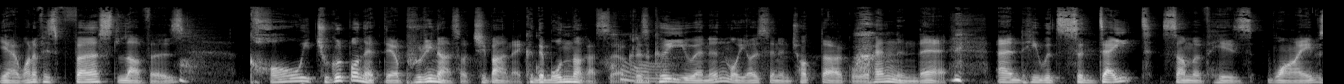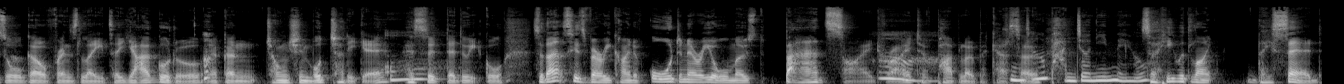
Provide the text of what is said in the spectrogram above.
Yeah, one of his first lovers. 거의 죽을 뻔했대요. 불이 나서 집안에. 근데 못 나갔어요. 그래서 그 이후에는 뭐 열쇠는 줬다고 했는데 and he would sedate some of his wives or girlfriends later 야구로 약간 정신 못 차리게 했을 때도 있고. So that's his very kind of ordinary almost bad side, right, of Pablo Picasso. 굉장한 반전이 있네요. So he would like they said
